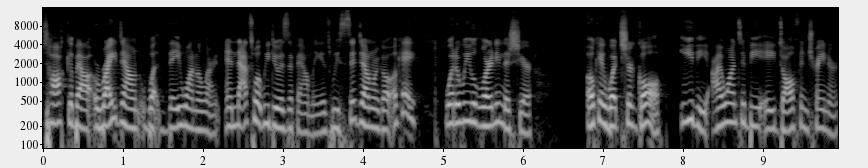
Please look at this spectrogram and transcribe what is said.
talk about write down what they want to learn. And that's what we do as a family is we sit down and go okay what are we learning this year? Okay what's your goal? Evie i want to be a dolphin trainer.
